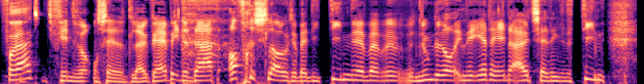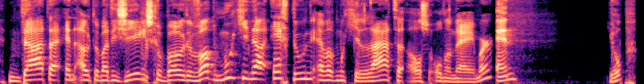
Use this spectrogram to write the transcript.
Vooruit. Dat vinden we ontzettend leuk. We hebben inderdaad afgesloten met die tien, we noemden het al in de, eerder in de uitzending, de tien data- en automatiseringsgeboden. Wat moet je nou echt doen en wat moet je laten als ondernemer? En? Job?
